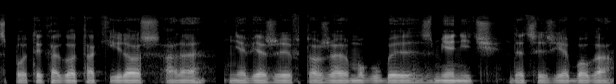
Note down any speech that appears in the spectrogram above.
spotyka go taki los, ale nie wierzy w to, że mógłby zmienić decyzję Boga.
